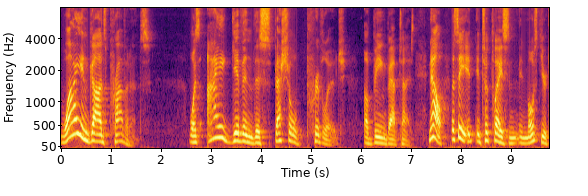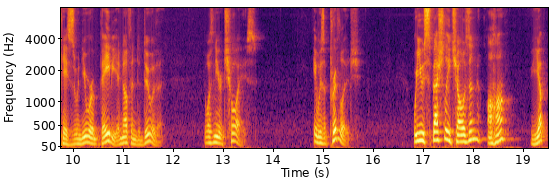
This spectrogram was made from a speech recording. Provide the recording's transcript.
Why in God's providence was I given this special privilege of being baptized? Now, let's say it, it took place in, in most of your cases when you were a baby, had nothing to do with it. It wasn't your choice. It was a privilege. Were you specially chosen? Uh huh. Yep.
